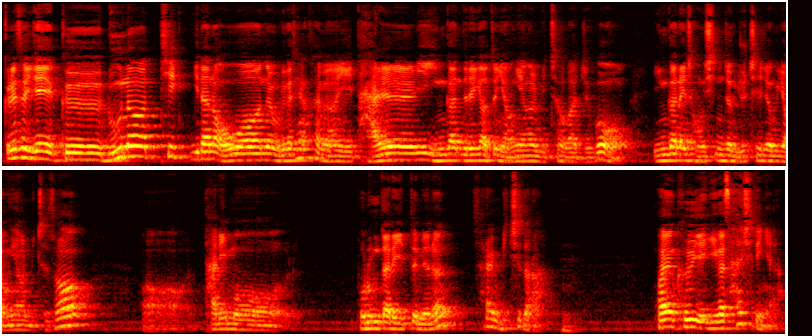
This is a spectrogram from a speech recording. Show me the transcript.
그래서 이제 그 루너틱이라는 어원을 우리가 생각하면 이 달이 인간들에게 어떤 영향을 미쳐가지고 인간의 정신적, 유체적 영향을 미쳐서 어, 달이 뭐 보름달이 뜨면은 사람이 미치더라. 과연 그 얘기가 사실이냐?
